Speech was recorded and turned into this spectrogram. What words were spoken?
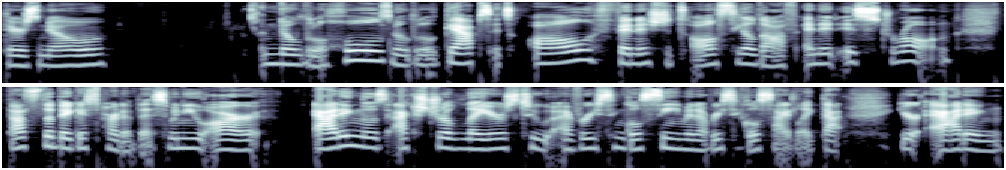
There's no no little holes, no little gaps. It's all finished, it's all sealed off, and it is strong. That's the biggest part of this. When you are adding those extra layers to every single seam and every single side like that, you're adding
